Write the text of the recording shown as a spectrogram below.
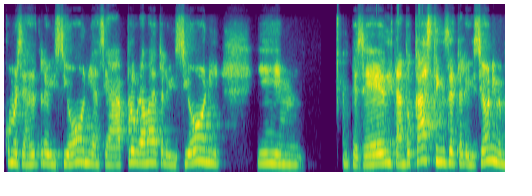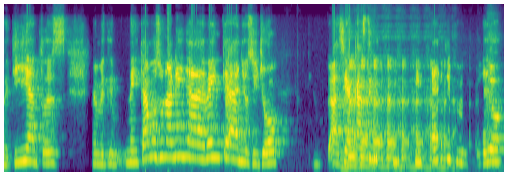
comerciales de televisión y hacía programas de televisión y, y empecé editando castings de televisión y me metía, entonces me metí, necesitamos una niña de 20 años y yo hacía castings y yo,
